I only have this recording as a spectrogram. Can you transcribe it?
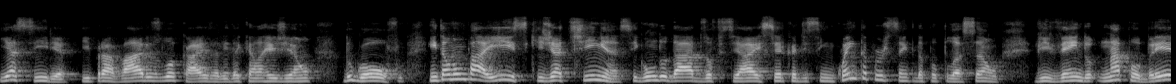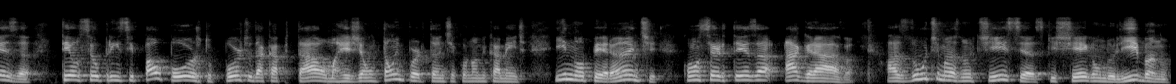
e a Síria, e para vários locais ali daquela região do Golfo. Então, num país que já tinha, segundo dados oficiais, cerca de 50% da população vivendo na pobreza, ter o seu principal porto, porto da capital, uma região tão importante economicamente, inoperante, com certeza agrava. As últimas notícias que chegam do Líbano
